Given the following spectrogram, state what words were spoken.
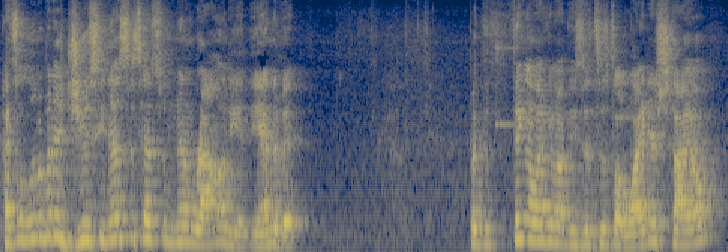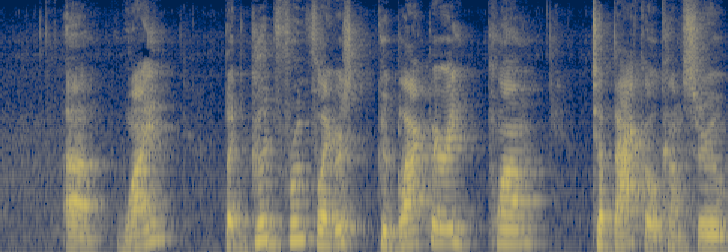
Has a little bit of juiciness. This has some minerality at the end of it. But the thing I like about these is it's a lighter style um, wine, but good fruit flavors, good blackberry, plum, tobacco comes through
